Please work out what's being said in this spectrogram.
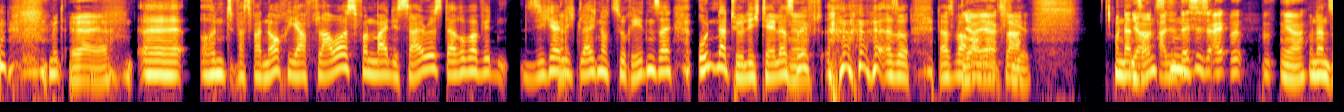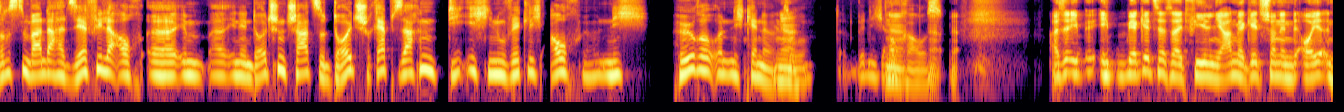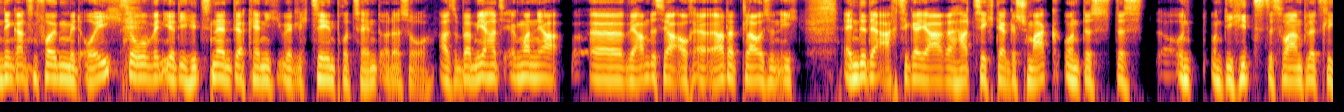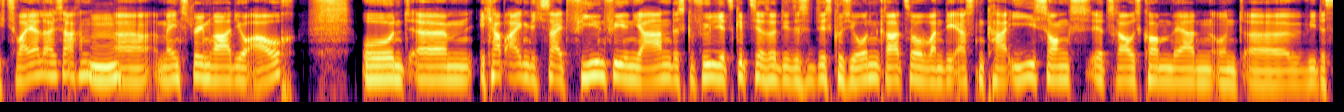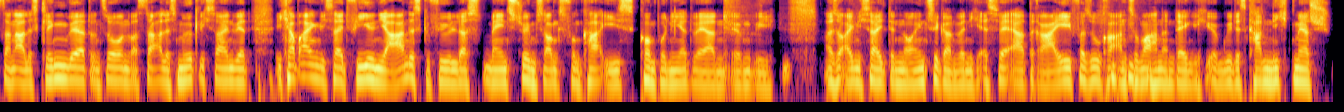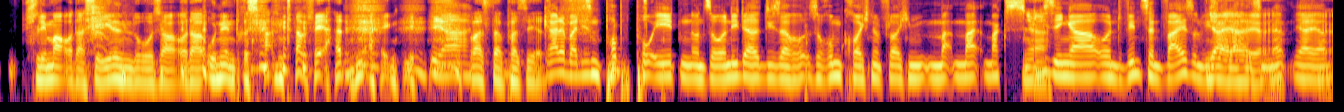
Mit, ja, ja. Äh, und was war noch? Ja, Flowers von Miley Cyrus, darüber wird sicherlich gleich noch zu reden sein. Und natürlich Taylor Swift. also das war auch ganz klar viel. Und ansonsten, ja, also ist, äh, ja. Und ansonsten waren da halt sehr viele auch äh, im, äh, in den deutschen Charts so Deutsch-Rap-Sachen, die ich nun wirklich auch nicht höre und nicht kenne. Ja. So, da bin ich auch raus. Ja, also ich, ich, mir geht's ja seit vielen Jahren, mir geht's schon in, eu, in den ganzen Folgen mit euch, so wenn ihr die Hits nennt, da kenne ich wirklich 10% oder so. Also bei mir hat's irgendwann ja, äh, wir haben das ja auch erörtert, Klaus und ich, Ende der 80er Jahre hat sich der Geschmack und das, das und, und die Hits, das waren plötzlich zweierlei Sachen. Mhm. Äh, Mainstream-Radio auch. Und ähm, ich habe eigentlich seit vielen, vielen Jahren das Gefühl, jetzt gibt's ja so diese Diskussionen gerade so, wann die ersten KI-Songs jetzt rauskommen werden und äh, wie das dann alles klingen wird und so und was da alles möglich sein wird. Ich habe eigentlich seit vielen Jahren das Gefühl, dass Mainstream-Songs von KIs komponiert werden irgendwie. Also eigentlich seit den 90ern, wenn ich SWR 3 versuche anzumachen, dann denke ich irgendwie, das kann nicht mehr sch schlimmer oder seelenloser oder uninteressanter werden eigentlich, ja, was da passiert. Gerade bei diesen Pop-Poeten Leuten und so, und die da dieser so rumkreuchen und fleuchen, Ma Ma Max ja. Giesinger und Vincent Weiss und wie ja, sie alle ja, heißen, ne? Ja, ja.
